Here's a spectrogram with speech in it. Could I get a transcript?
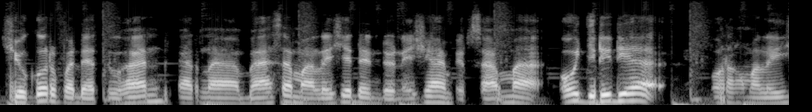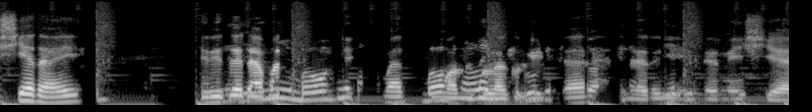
Syukur pada Tuhan karena bahasa Malaysia dan Indonesia hampir sama. Oh, jadi dia orang Malaysia, Tai. Jadi dia Ini dapat nikmat bawahnya lagu-lagu lagi, indah gitu. dari Iya. Indonesia.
